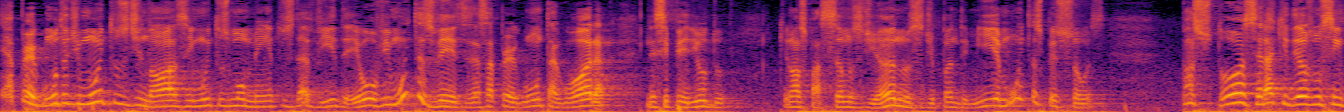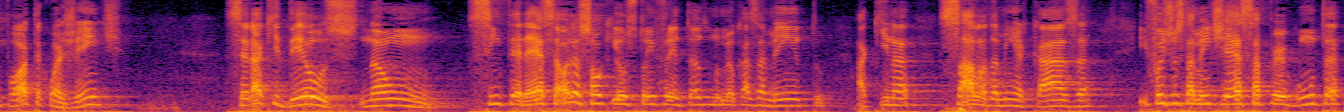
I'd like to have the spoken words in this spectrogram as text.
É a pergunta de muitos de nós em muitos momentos da vida. Eu ouvi muitas vezes essa pergunta agora, nesse período que nós passamos de anos de pandemia, muitas pessoas. Pastor, será que Deus não se importa com a gente? Será que Deus não se interessa? Olha só o que eu estou enfrentando no meu casamento, aqui na sala da minha casa. E foi justamente essa pergunta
